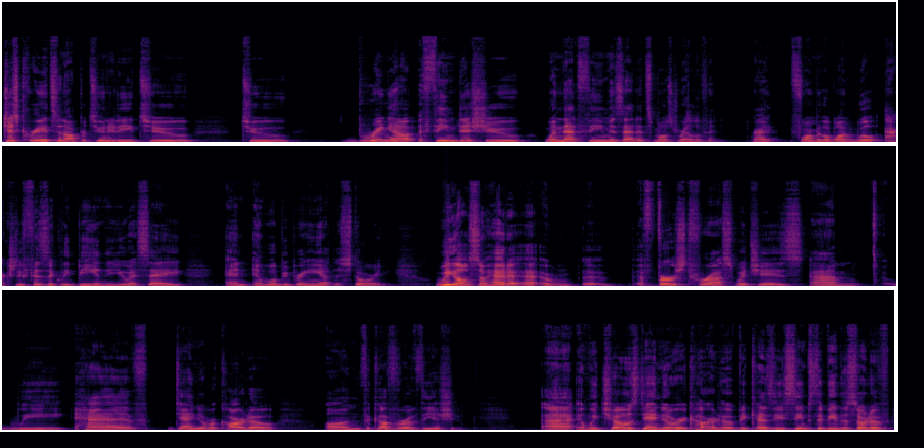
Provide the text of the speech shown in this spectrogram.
just creates an opportunity to to bring out a themed issue when that theme is at its most relevant, right? Formula One will actually physically be in the USA and, and we'll be bringing out the story. We also had a, a, a, a first for us, which is um, we have Daniel Ricciardo on the cover of the issue. Uh, and we chose Daniel Ricciardo because he seems to be the sort of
